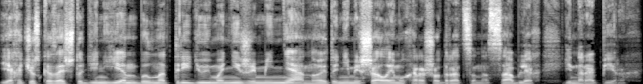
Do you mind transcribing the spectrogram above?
Я хочу сказать, что Деньен был на три дюйма ниже меня, но это не мешало ему хорошо драться на саблях и на рапирах.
